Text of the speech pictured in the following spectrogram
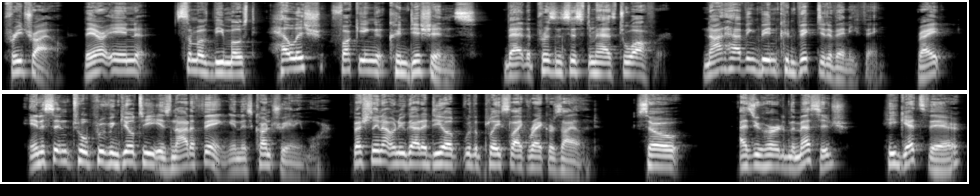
pre-trial, they are in some of the most hellish fucking conditions that the prison system has to offer. Not having been convicted of anything, right? Innocent until proven guilty is not a thing in this country anymore. Especially not when you gotta deal with a place like Rikers Island. So, as you heard in the message, he gets there.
